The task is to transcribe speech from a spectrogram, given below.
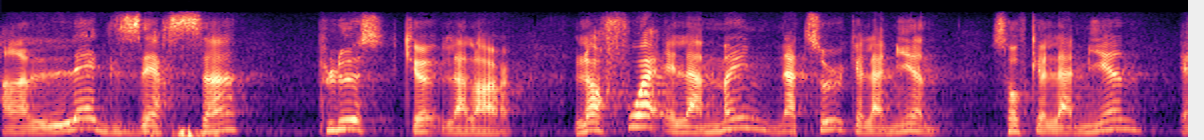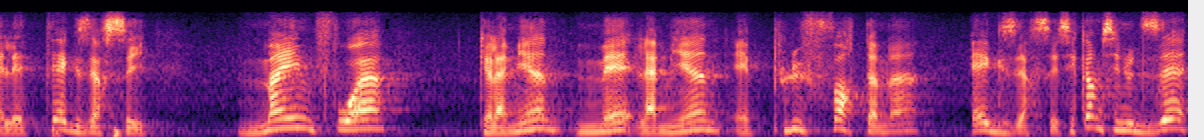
en l'exerçant plus que la leur. Leur foi est la même nature que la mienne, sauf que la mienne, elle est exercée. Même foi que la mienne, mais la mienne est plus fortement exercée. C'est comme s'il nous disait,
